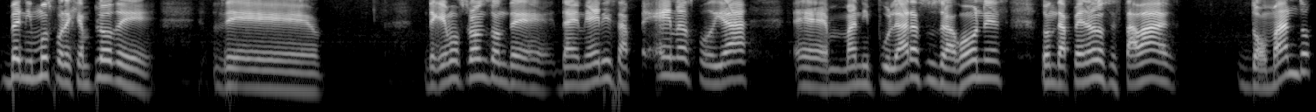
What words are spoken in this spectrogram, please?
venimos, por ejemplo, de, de, de Game of Thrones, donde Daenerys apenas podía eh, manipular a sus dragones, donde apenas los estaba domando,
